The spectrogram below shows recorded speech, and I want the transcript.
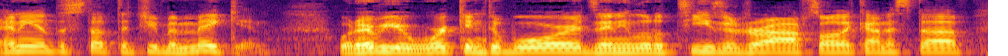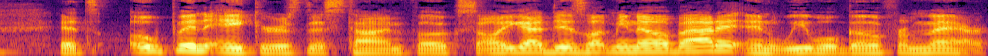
any of the stuff that you've been making whatever you're working towards, any little teaser drops, all that kind of stuff. It's open acres this time, folks. All you got to do is let me know about it, and we will go from there.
